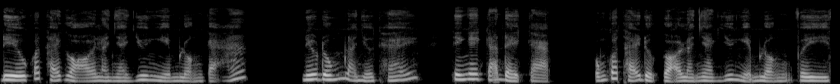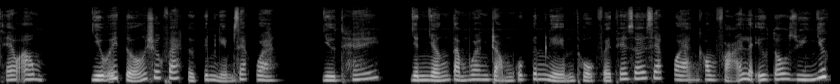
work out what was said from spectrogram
đều có thể gọi là nhà duy nghiệm luận cả. Nếu đúng là như thế thì ngay cả đề cạc cũng có thể được gọi là nhà duy nghiệm luận vì theo ông nhiều ý tưởng xuất phát từ kinh nghiệm giác quan. Như thế Nhìn nhận tầm quan trọng của kinh nghiệm thuộc về thế giới giác quan không phải là yếu tố duy nhất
